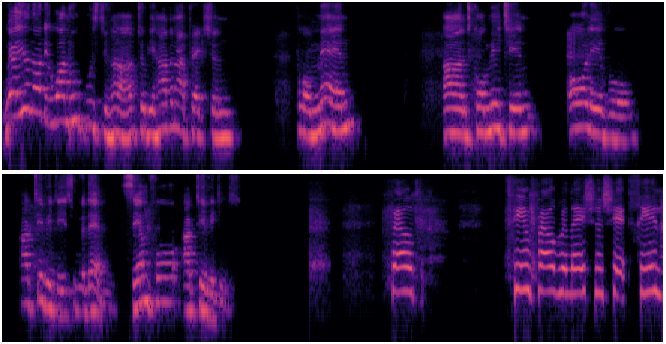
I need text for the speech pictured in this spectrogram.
Were you not the one who pushed her to be having affection for men and committing all evil activities with them, Same sinful activities. Failed, seeing failed relationships, seeing,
